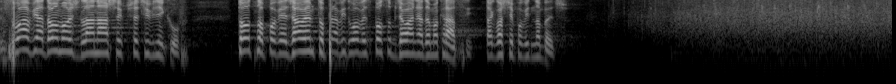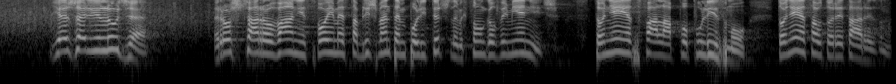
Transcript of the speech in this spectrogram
zła wiadomość dla naszych przeciwników. To, co powiedziałem, to prawidłowy sposób działania demokracji. Tak właśnie powinno być. Jeżeli ludzie rozczarowani swoim establishmentem politycznym chcą go wymienić, to nie jest fala populizmu, to nie jest autorytaryzm,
